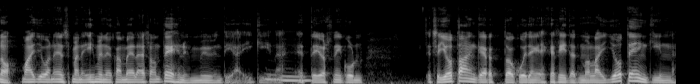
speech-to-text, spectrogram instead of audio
no, Maiju on ensimmäinen ihminen, joka meillä on tehnyt myyntiä ikinä. Mm. Että jos niin kun, että se jotain kertoo kuitenkin ehkä siitä, että me ollaan jotenkin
